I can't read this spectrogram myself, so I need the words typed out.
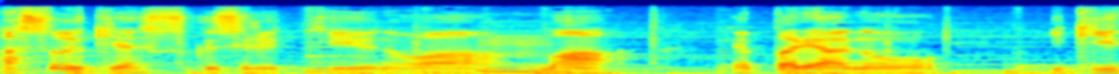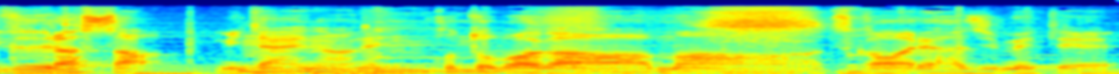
明日を生きやすくするっていうのは、うん。まあやっぱりあの生きづらさみたいなね、うんうんうんうん。言葉がまあ使われ始めて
